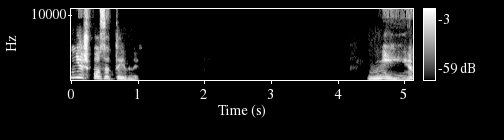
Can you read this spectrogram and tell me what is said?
ніж позитивних. Ні,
